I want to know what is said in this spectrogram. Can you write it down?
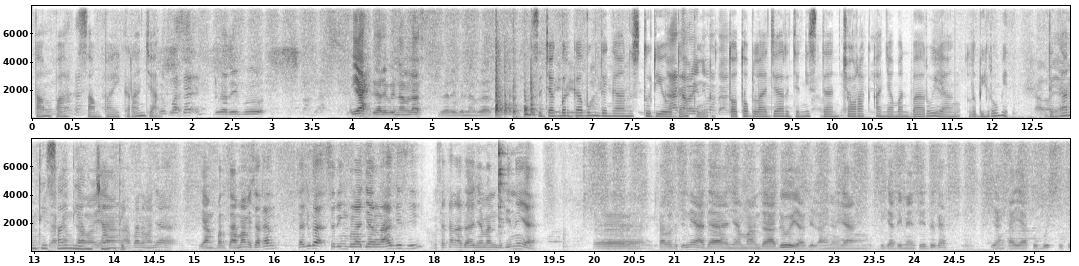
tampah, sampai keranjang. Lupa saya 2000 Ya, 2016, 2016. Sejak bergabung dengan studio dapur, Toto belajar jenis dan corak anyaman baru yang lebih rumit dengan desain yang cantik. apa namanya? Yang pertama misalkan saya juga sering belajar lagi sih. Misalkan ada anyaman begini ya. Eh, kalau di sini ada anyaman dadu ya bilangnya yang tiga dimensi itu kan, yang kayak kubus gitu.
